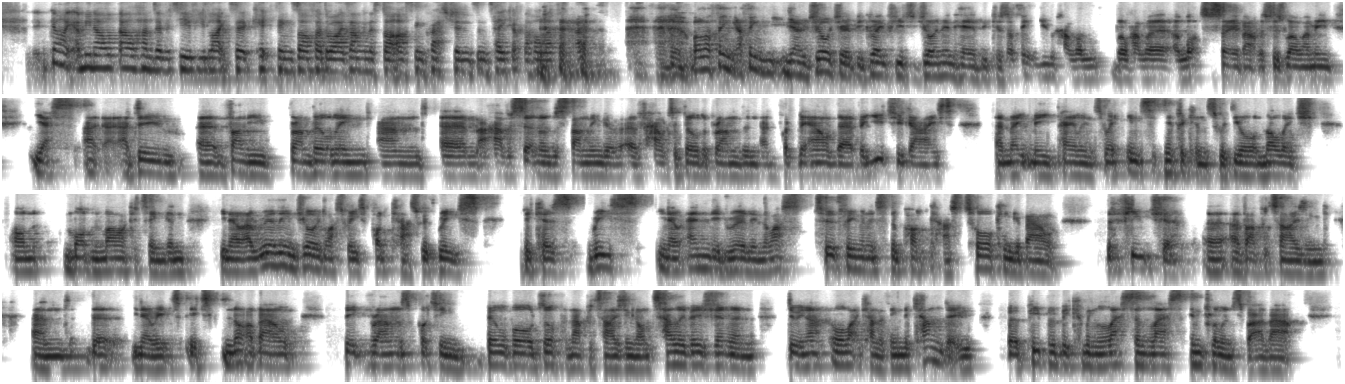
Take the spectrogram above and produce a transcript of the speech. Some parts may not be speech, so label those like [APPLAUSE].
Guy, I mean, I'll, I'll hand over to you if you'd like to kick things off. Otherwise, I'm going to start asking questions and take up the whole [LAUGHS] episode. [LAUGHS] well, I think I think you know, Georgia, it'd be great for you to join in here because I think you have a, will have a, a lot to say about this as well. I mean, yes, I, I do uh, value brand building and um, I have a certain understanding of, of how to build a brand and, and, put it out there. But you two guys uh, make me pale into insignificance with your knowledge on modern marketing. And, you know, I really enjoyed last week's podcast with Rhys because Rhys, you know, ended really in the last two or three minutes of the podcast talking about the future uh, of advertising and that you know it's it's not about big brands putting billboards up and advertising on television and doing that, all that kind of thing. They can do, but people are becoming less and less influenced by that.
